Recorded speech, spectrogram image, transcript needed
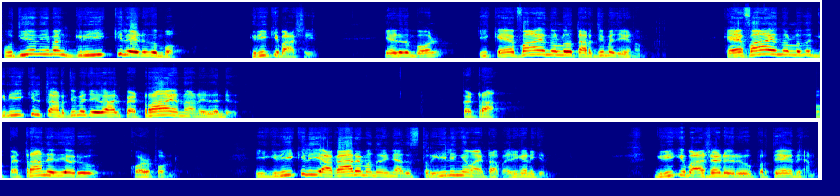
പുതിയ നിയമം ഗ്രീക്കിൽ എഴുതുമ്പോൾ ഗ്രീക്ക് ഭാഷയിൽ എഴുതുമ്പോൾ ഈ കേഫ എന്നുള്ളത് തർജിമ ചെയ്യണം. കേഫ എന്നുള്ളത് ഗ്രീക്കിൽ തർജിമ ചെയ്താൽ പെട്ര എന്നാണ് എഴുതേണ്ടത്. പെട്ര. അപ്പൊ പെട്ര എന്ന് എഴുതിയ ഒരു കുഴപ്പമുണ്ട്. ഈ ഗ്രീക്കിൽ ഈ അകാരം വന്നു കഴിഞ്ഞാൽ അത് സ്ത്രീലിംഗമായിട്ടാണ് പരിഗണിക്കുന്നത്. ഗ്രീക്ക് ഭാഷയുടെ ഒരു പ്രത്യേകതയാണ്.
